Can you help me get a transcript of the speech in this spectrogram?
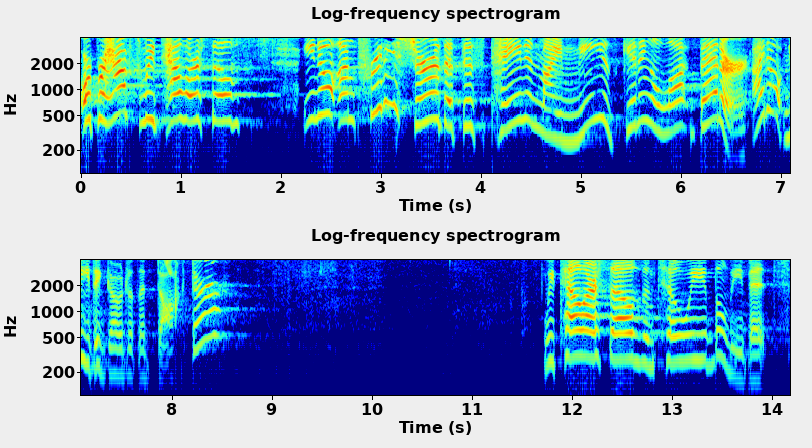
Or perhaps we tell ourselves, you know, I'm pretty sure that this pain in my knee is getting a lot better. I don't need to go to the doctor. We tell ourselves until we believe it.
